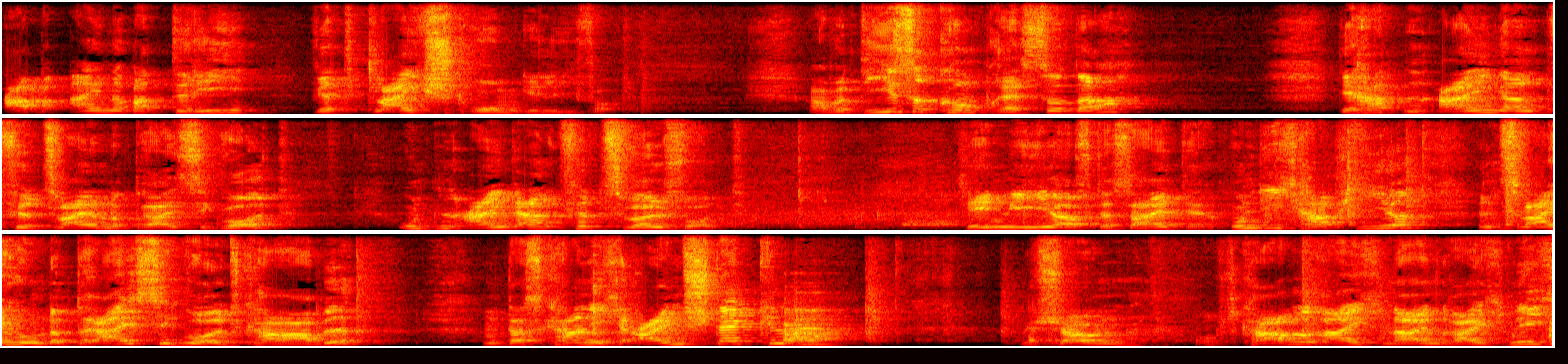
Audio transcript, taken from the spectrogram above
Ab einer Batterie wird Gleichstrom geliefert. Aber dieser Kompressor da, der hat einen Eingang für 230 Volt und einen Eingang für 12 Volt. Sehen wir hier auf der Seite. Und ich habe hier ein 230 Volt Kabel und das kann ich einstecken. Wir schauen, ob das Kabel reicht. Nein, reicht nicht,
